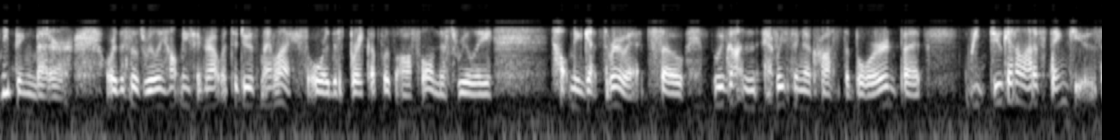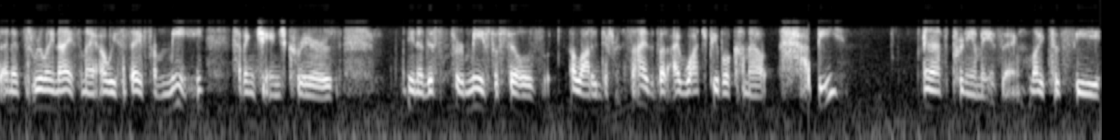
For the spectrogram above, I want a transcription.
sleeping better, or this has really helped me figure out what to do with my life, or this breakup was awful, and this really helped me get through it. So we've gotten everything across the board, but we do get a lot of thank yous, and it's really nice. And I always say, for me, having changed careers, you know, this for me fulfills a lot of different sides. But I watch people come out happy. And that's pretty amazing. Like to see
